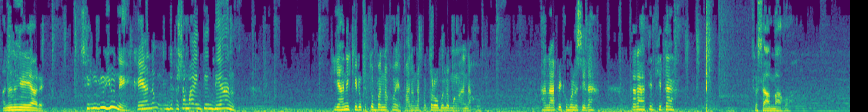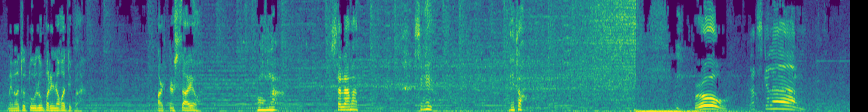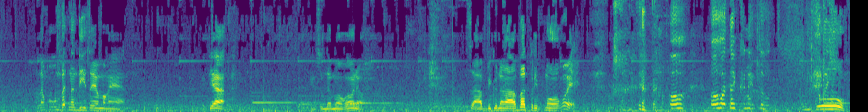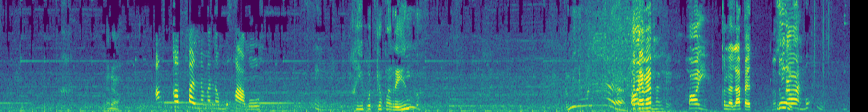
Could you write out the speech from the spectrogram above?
Ano nangyayari? Si Lulu yun eh. Kaya lang, hindi ko siya maintindihan. Yani, kinukutuban ako eh. Parang napatrouble ang mga anak ko. Hanapin ko muna sila. Tara, hatid kita. Sasama ako. May matutulong pa rin ako, di ba? Partners tayo. Oo nga. Salamat. Sige. Dito. Bro, relax ka lang. Alam ko kung ba't nandito yung mga yan. Kaya, yung sundan mo ako, ano? Sabi ko na nga ba, trip mo ako eh. Oh, oh, type ka nito. Oo. Ano? Ang kapal naman ng mukha mo. Feeling. Nakipot ka pa rin? Aminin mo na. Hoy, hoy, kalalapit. Sige, subukan mo.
